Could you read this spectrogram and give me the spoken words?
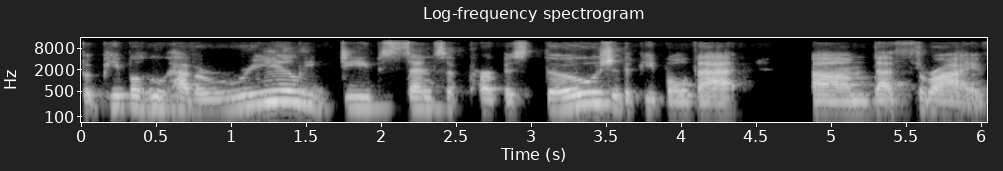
But people who have a really deep sense of purpose, those are the people that um, that thrive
